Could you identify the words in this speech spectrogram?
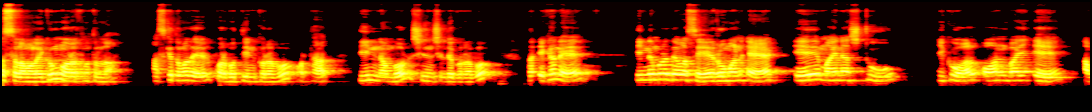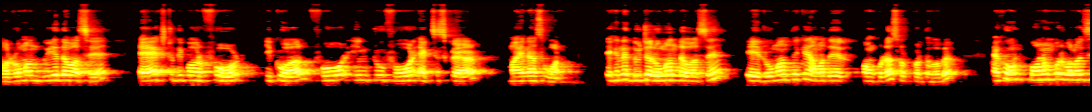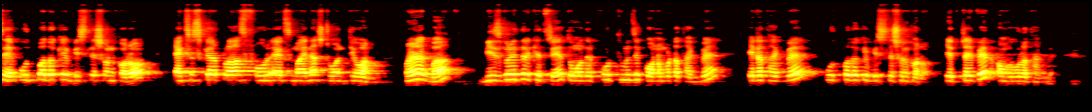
আসসালামু আলাইকুম ওরহমতুল্লাহ আজকে তোমাদের পর্ব তিন করাবো, অর্থাৎ তিন নম্বর সৃজনশীলটা করাবো। তা এখানে তিন নম্বরে দেওয়া আছে রোমান এক, a minus two equal one by a. আবার রোমান দুইয়ে দেওয়া আছে x to the power four equal four into four x square minus one. এখানে দুইটা রোমান দেওয়া আছে, এই রোমান থেকে আমাদের অঙ্কটা সলভ করতে হবে। এখন ক নম্বর বলা হয়েছে উৎপাদকে বিশ্লেষণ করো। X square plus four x minus twenty one মনে রাখবা, বীজগণিতের ক্ষেত্রে তোমাদের প্রথমে যে ক নম্বরটা থাকবে, এটা থাকবে উৎপাদকে বিশ্লেষণ করো। এই টাইপের অঙ্কগুলো থাকবে।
